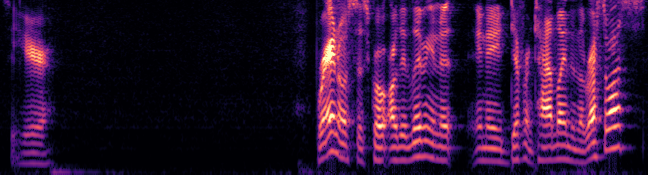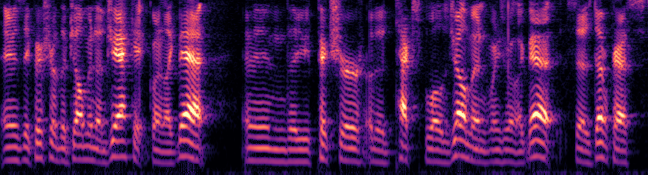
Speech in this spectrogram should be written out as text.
Let's see here. Brano says, quote, Are they living in a, in a different timeline than the rest of us? And is a picture of the gentleman in a jacket going like that. And then the picture or the text below the gentleman, when he's going like that, says Democrats.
